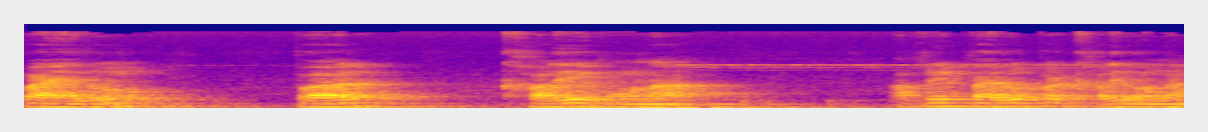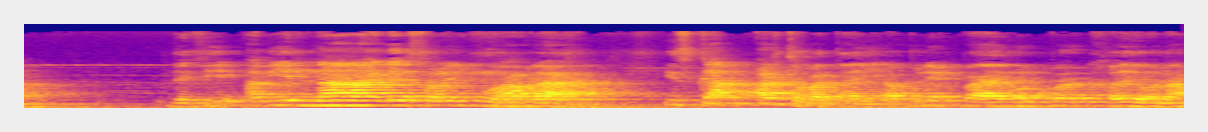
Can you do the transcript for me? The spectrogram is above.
पैरों पर खड़े होना, अपने पैरों पर खड़े होना। देखिए, अब ये ना आगे सॉरी मुहावरा है। इसका अर्थ बताइए, अपने पैरों पर खड़े होना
